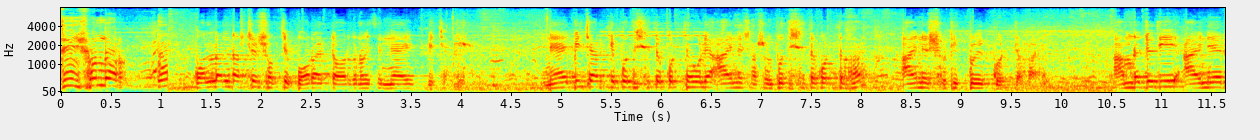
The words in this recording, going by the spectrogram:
জি সুন্দর। কল্যাণ রাষ্ট্রের সবচেয়ে বড় একটা অর্গান হয়েছে ন্যায় বিচার। ন্যায় বিচারকে প্রতিষ্ঠিত করতে হলে আইনের শাসন প্রতিষ্ঠিত করতে হয়, আইনের সঠিক প্রয়োগ করতে হয়। আমরা যদি আইনের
